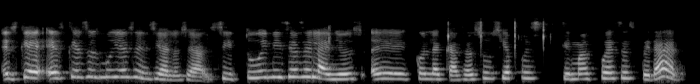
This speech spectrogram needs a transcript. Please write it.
Es que, es que eso es muy esencial, o sea, si tú inicias el año eh, con la casa sucia, pues, ¿qué más puedes esperar?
